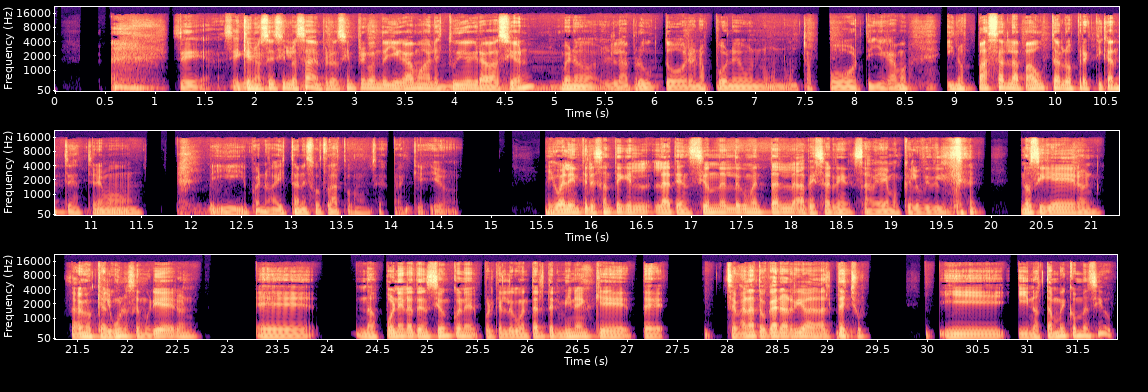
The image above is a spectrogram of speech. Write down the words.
Sí, así es que no sé si lo saben, pero siempre cuando llegamos al estudio de grabación, bueno, la productora nos pone un, un- un transporte y llegamos y nos pasan la pauta a los practicantes. Tenemos. Y bueno, ahí están esos datos. O sea, que yo. Igual es interesante que la atención del documental, a pesar de sabemos que los Beatles no siguieron, sabemos que algunos se murieron, eh, nos pone la atención con el, porque el documental termina en que te- se van a tocar arriba al techo y, y no están muy convencidos.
